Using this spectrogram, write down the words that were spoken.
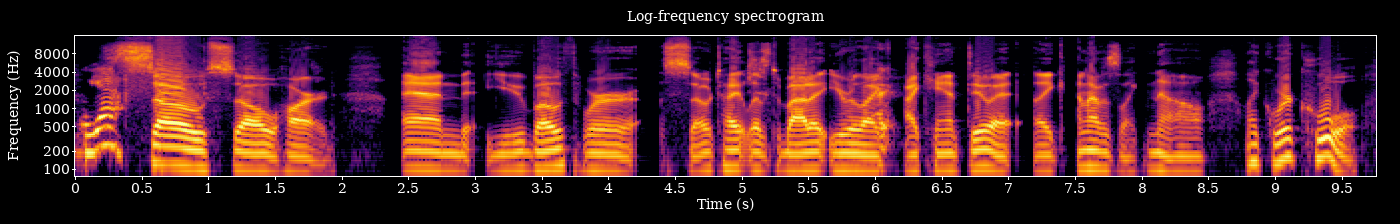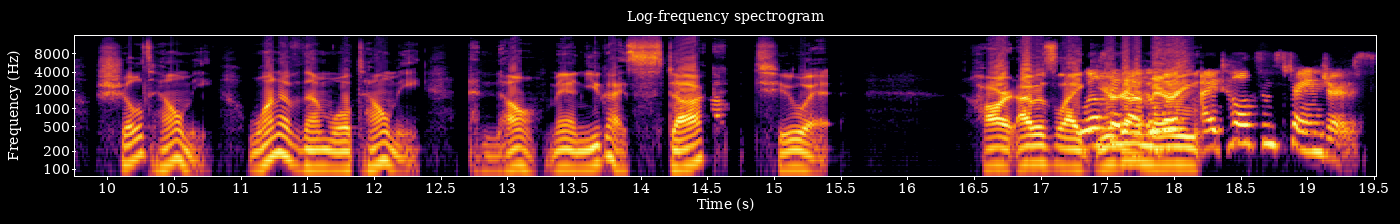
Well, yeah. so so hard, and you both were so tight-lipped about it. You were like, "I can't do it." Like, and I was like, "No, like we're cool. She'll tell me. One of them will tell me." And no, man, you guys stuck to it hard. I was like, Will "You're gonna that marry." I told some strangers.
